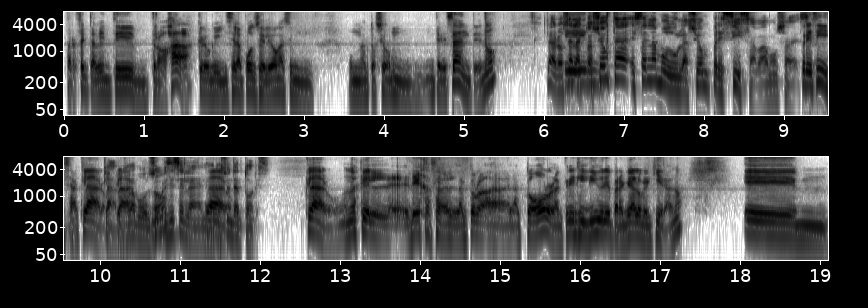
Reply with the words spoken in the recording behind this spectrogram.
perfectamente trabajadas. Creo que Gisela Ponce de León hace una actuación interesante, ¿no? Claro, o sea, la actuación está, está, en la modulación precisa, vamos a decir. Precisa, claro. Claro, la modulación precisa en la, actuación de actores. Claro, no es que dejas al actor, al actor o la actriz libre para que haga lo que quiera, ¿no? Em,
